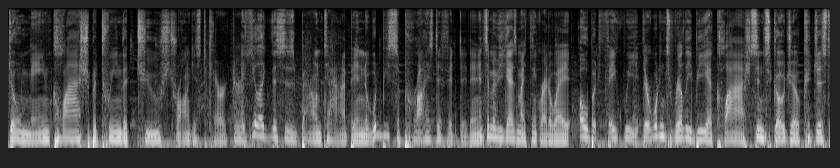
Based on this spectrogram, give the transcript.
domain clash between the two strongest characters. I feel like this is bound to happen, would be surprised if it didn't, and some of you guys might think right away, oh, but Fake Weave, there wouldn't really be a clash since Gojo could just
